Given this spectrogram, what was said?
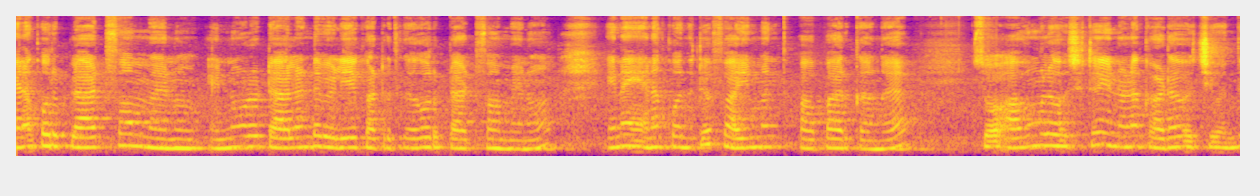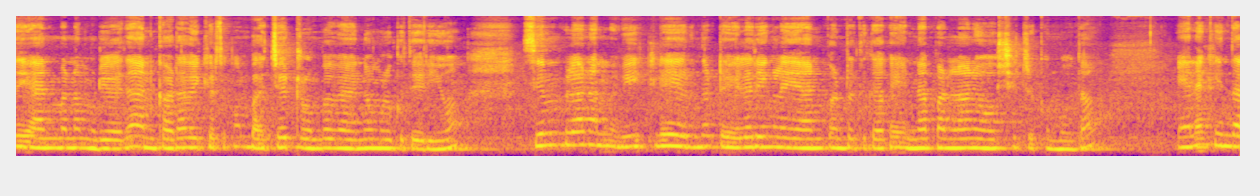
எனக்கு ஒரு பிளாட்ஃபார்ம் வேணும். என்னோடய டேலண்ட்டை வெளியே காட்டுறதுக்காக ஒரு பிளாட்ஃபார்ம் வேணும். ஏன்னா எனக்கு வந்துட்டு ஃபைவ் மந்த் பாப்பா இருக்காங்க. ஸோ அவங்கள வச்சுட்டு என்னால் கடை வச்சு வந்து ஏர்ன் பண்ண முடியாது. அண்ட் கடை வைக்கிறதுக்கும் பட்ஜெட் ரொம்ப வேணும் உங்களுக்கு தெரியும். சிம்பிளாக நம்ம வீட்டிலே இருந்து டெய்லரிங்கில் ஏர்ன் பண்ணுறதுக்காக என்ன பண்ணலான்னு யோசிச்சுட்டு இருக்கும்போது தான் எனக்கு இந்த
